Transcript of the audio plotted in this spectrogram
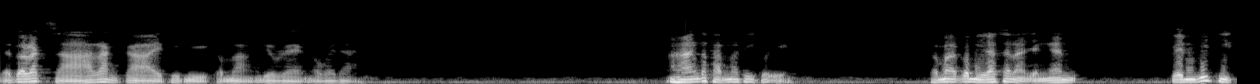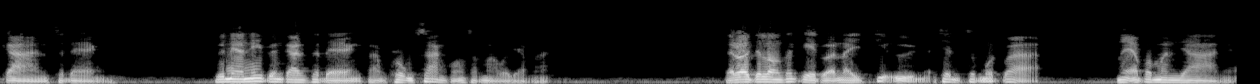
แล้วก็รักษาร่างกายที่มีกำลังเรียวแรงเอาไว้ได้ อาหารก็ทำหน้าที่ตัวเองธรรมะก็มีลักษณะอย่างนั้น เป็นวิธีการแสดง คือแนวนี้เป็นการแสดงตามโครงสร้างของสมาวยามะแต่เราจะลองสังเกตว่าในที่อื่น เช่นสมมติว่าในอปมัญญาเนี่ย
